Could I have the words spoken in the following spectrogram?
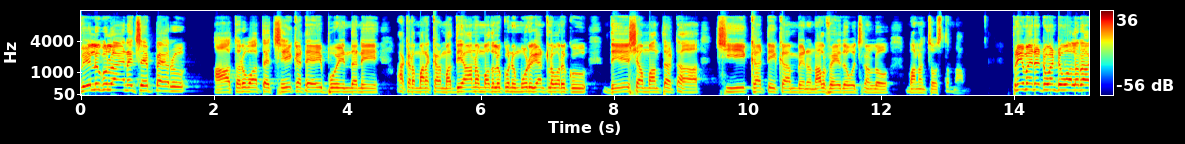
వెలుగులు ఆయన చెప్పారు. ఆ తరువాత చీకటి అయిపోయిందని అక్కడ మనక మధ్యాహ్నం మొదలుకొని మూడు గంటల వరకు దేశం అంతటా చీకటి కమ్మెను. నలభై ఐదో వచనంలో మనం చూస్తున్నాం. ప్రియమైనటువంటి వాళ్ళరా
